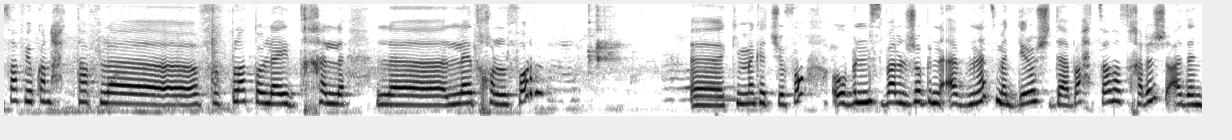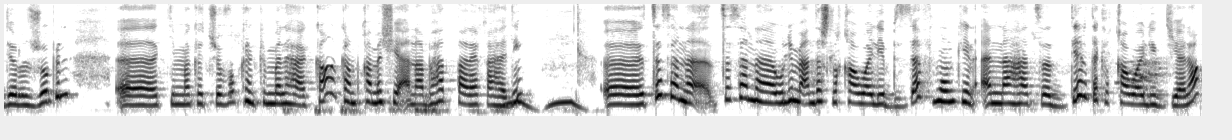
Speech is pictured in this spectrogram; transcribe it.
صافي وكنحطها في في البلاطو لا يدخل لا يدخل الفرن. كما كتشوفوا. وبالنسبة للجبن البنات ما ديروش دابا حتى تخرج عاد نديرو الجبن. آه كما كتشوفوا كنكمل هكا. كنبقى ماشيه أنا بهاد الطريقة هذه آه تسن تسن ولي ما عندهاش القوالب بزاف. ممكن أنها تدير داك القوالب ديالها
